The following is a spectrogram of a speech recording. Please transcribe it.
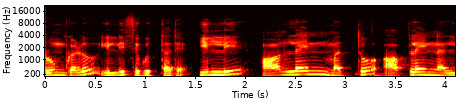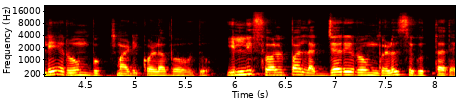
ರೂಮ್ಗಳು ಇಲ್ಲಿ ಸಿಗುತ್ತದೆ. ಇಲ್ಲಿ ಆನ್ಲೈನ್ ಮತ್ತು ಆಫ್ಲೈನ್ ನಲ್ಲಿ ರೂಮ್ ಬುಕ್ ಮಾಡಿಕೊಳ್ಳಬಹುದು. ಇಲ್ಲಿ ಸ್ವಲ್ಪ ಲಕ್ಸರಿ ರೂಮ್ಗಳು ಸಿಗುತ್ತದೆ.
